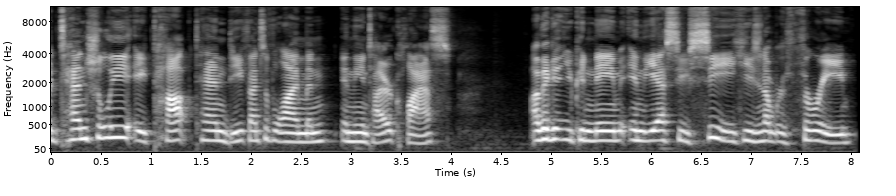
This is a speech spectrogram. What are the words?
potentially a top 10 defensive lineman in the entire class. I think that you can name in the SEC, he's number three.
